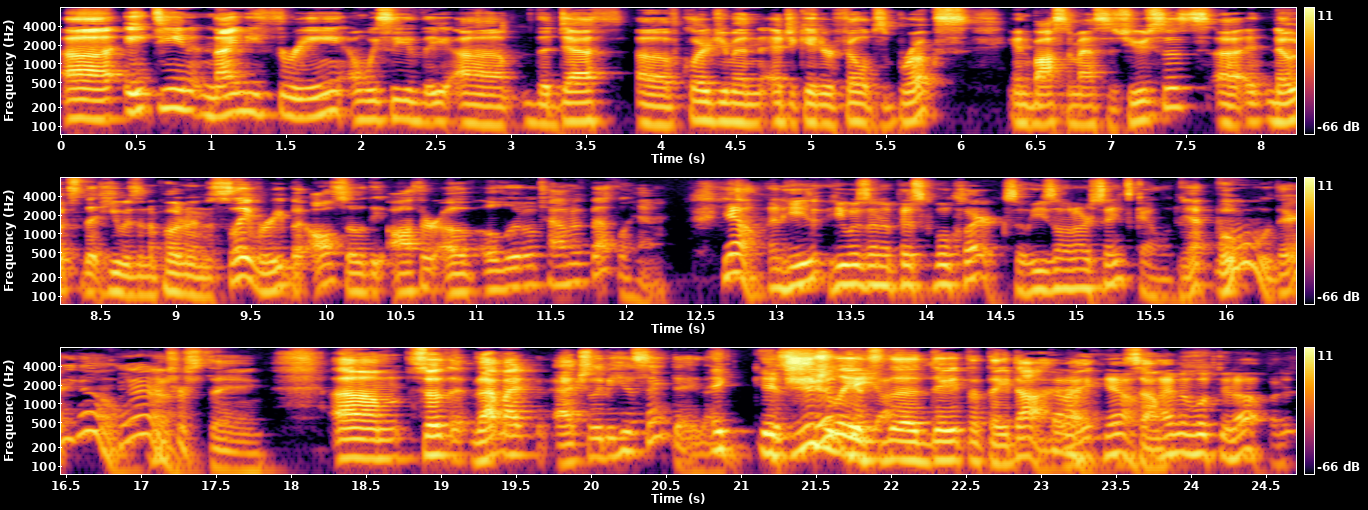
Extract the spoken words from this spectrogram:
Uh, 1893, and we see the uh, the death of clergyman educator Phillips Brooks in Boston, Massachusetts. Uh, it notes that he was an opponent of slavery, but also the author of A Little Town of Bethlehem. Yeah, and he he was an Episcopal cleric, so he's on our saints calendar. Yeah. Oh, there you go. Yeah. Interesting. Um, so th- that might actually be his saint day. Then. It, it it's usually be. it's the date that they die, Uh, right? Yeah, So I haven't looked it up, but it,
